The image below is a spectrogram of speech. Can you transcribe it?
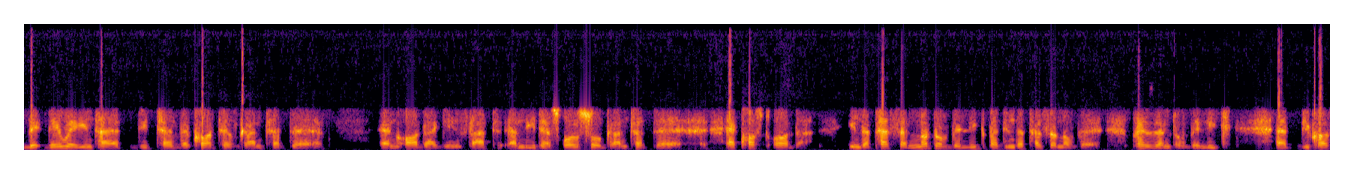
They they were interdicted. The court has granted. Uh, an order against that, and it has also granted uh, a cost order in the person, not of the league, but in the person of the president of the league, uh, because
